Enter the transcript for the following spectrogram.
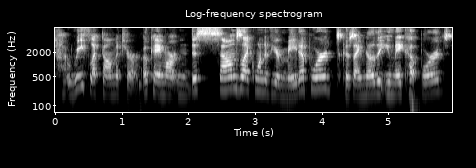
Reflectometer. Okay, Martin, this sounds like one of your made up words because I know that you make up words.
